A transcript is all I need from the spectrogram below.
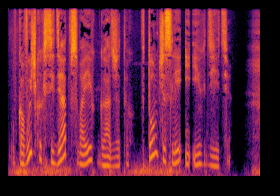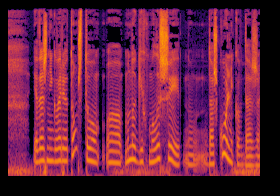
в кавычках сидят в своих гаджетах, в том числе и их дети. Я даже не говорю о том, что э, многих малышей, ну, дошкольников даже,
